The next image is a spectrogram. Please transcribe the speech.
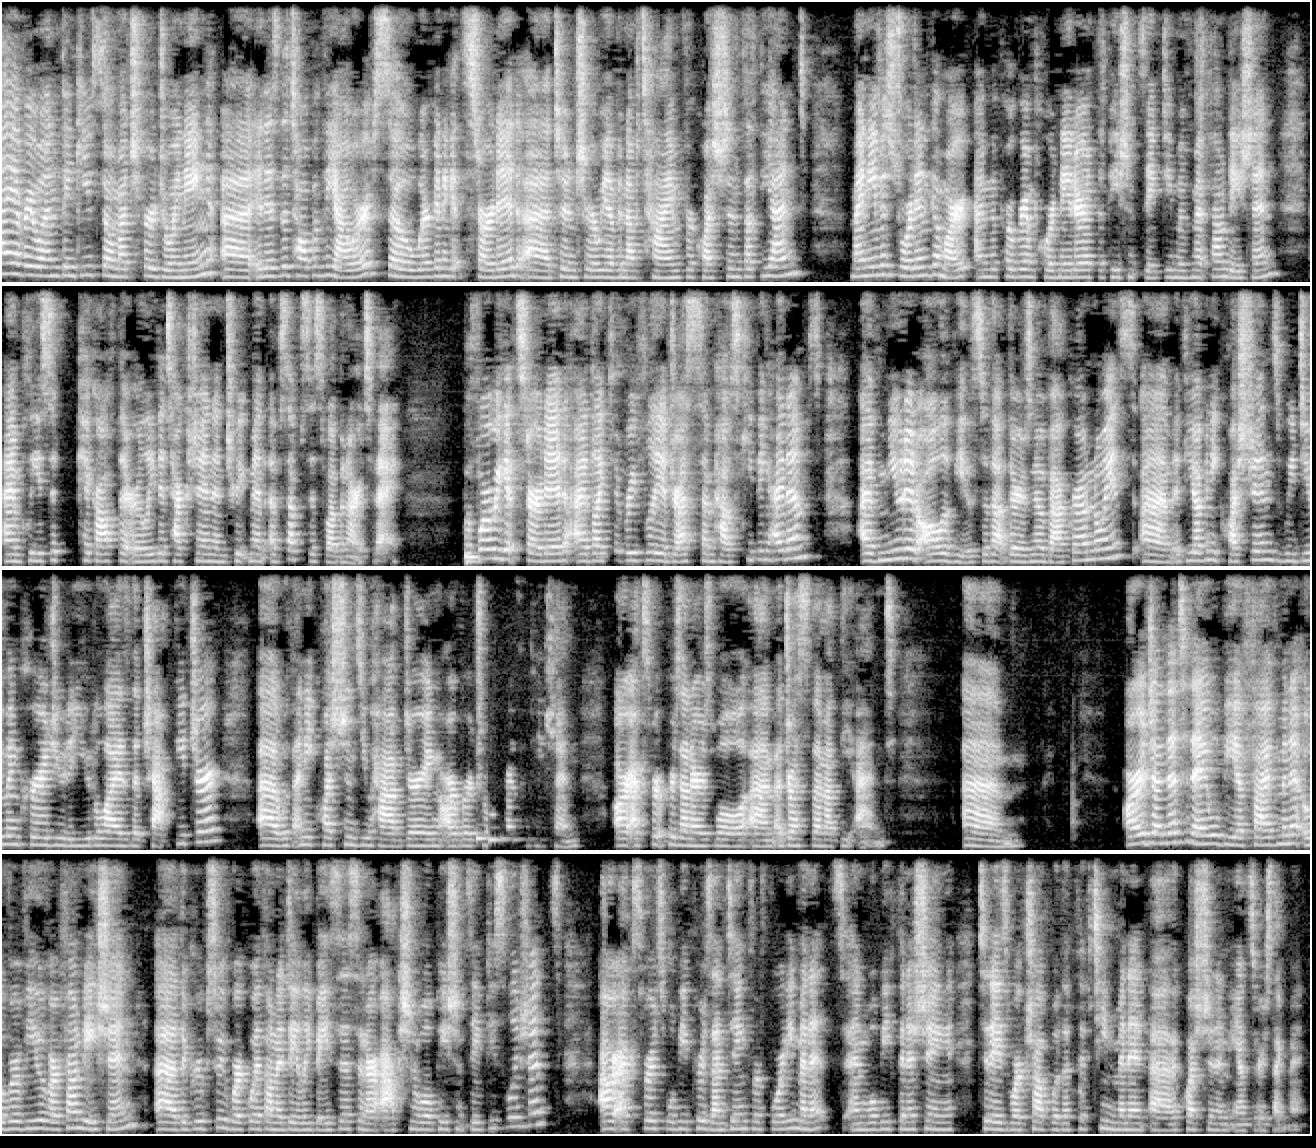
Hi, everyone. Thank you so much for joining. Uh, it is the top of the hour, so we're going to get started uh, to ensure we have enough time for questions at the end. My name is Jordan Gamart. I'm the program coordinator at the Patient Safety Movement Foundation. I'm pleased to kick off the early detection and treatment of sepsis webinar today. Before we get started, I'd like to briefly address some housekeeping items. I've muted all of you so that there's no background noise. Um, if you have any questions, we do encourage you to utilize the chat feature uh, with any questions you have during our virtual presentation. Our expert presenters will um, address them at the end. Um, our agenda today will be a five minute overview of our foundation, uh, the groups we work with on a daily basis, and our actionable patient safety solutions. Our experts will be presenting for 40 minutes, and we'll be finishing today's workshop with a 15 minute uh, question and answer segment.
